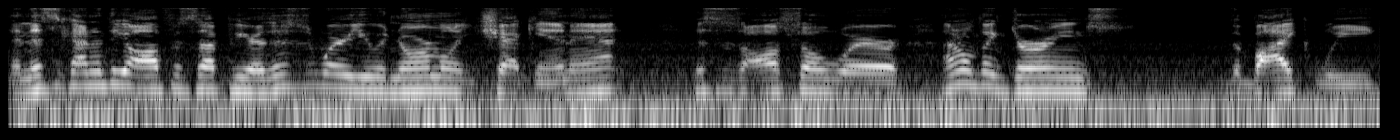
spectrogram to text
And this is kind of the office up here. This is where you would normally check in at. This is also where, I don't think during the bike week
